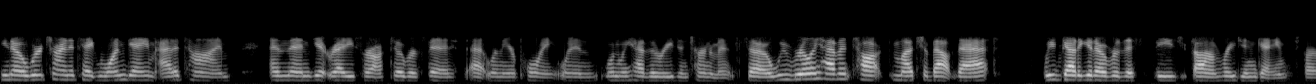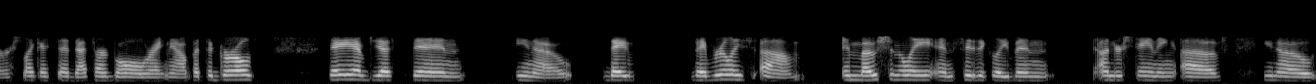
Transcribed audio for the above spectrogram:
You know, we're trying to take one game at a time and then get ready for October 5th at Lanier Point when when we have the region tournament. So we really haven't talked much about that we've got to get over this these um, region games first. Like I said, that's our goal right now. But the girls, they have just been, you know, they they've really um, emotionally and physically been understanding of, you know,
